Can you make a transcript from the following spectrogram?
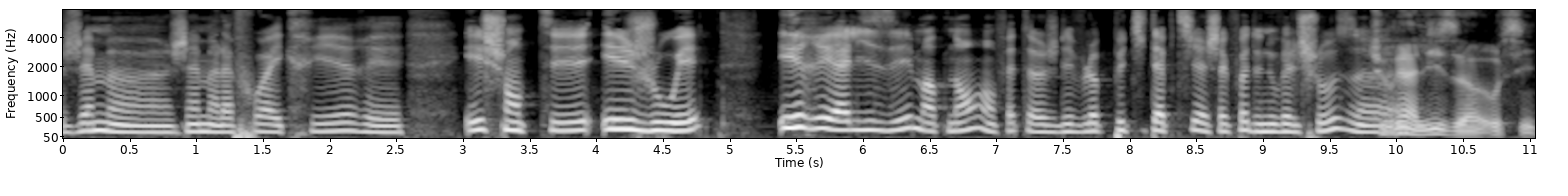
j'aime j'aime à la fois écrire et, et chanter et jouer et réaliser maintenant. En fait, je développe petit à petit à chaque fois de nouvelles choses. Tu réalises aussi.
